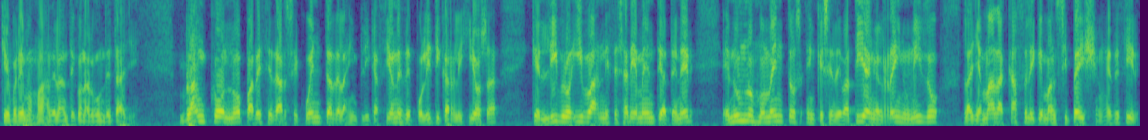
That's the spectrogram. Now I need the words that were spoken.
que veremos más adelante con algún detalle. Blanco no parece darse cuenta de las implicaciones de política religiosa que el libro iba necesariamente a tener en unos momentos en que se debatía en el Reino Unido la llamada Catholic Emancipation, es decir,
